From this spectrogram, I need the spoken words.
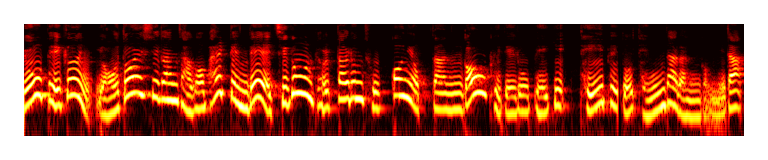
요 100은 8시간 작업할 텐데 지금은 별다른 조건이 없다는 건 그대로 100이 대입해도 된다라는 겁니다.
